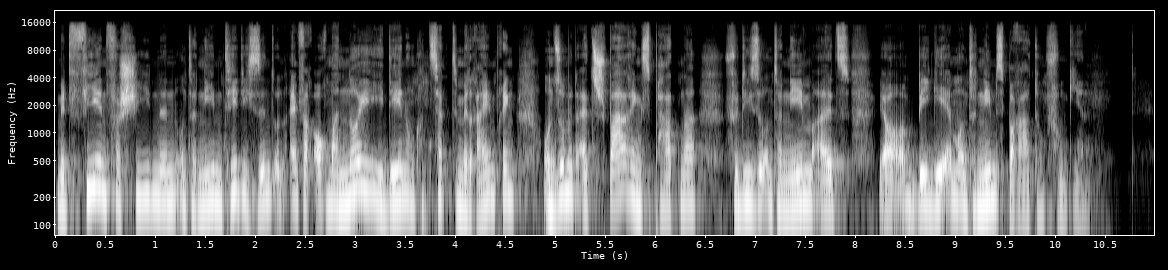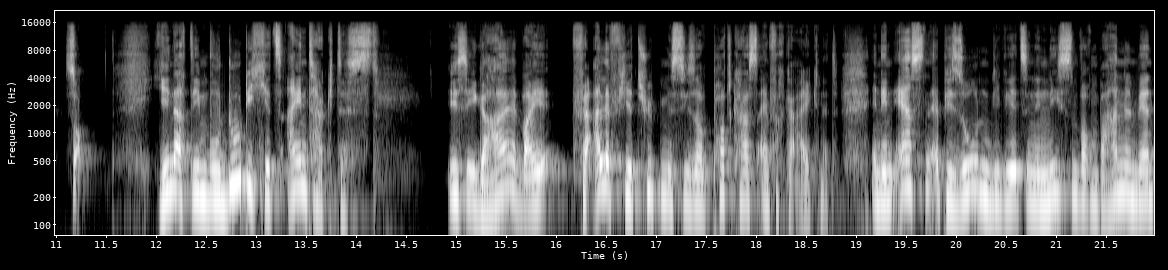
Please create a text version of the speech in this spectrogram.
mit vielen verschiedenen Unternehmen tätig sind und einfach auch mal neue Ideen und Konzepte mit reinbringen und somit als Sparingspartner für diese Unternehmen als ja, BGM Unternehmensberatung fungieren. So. Je nachdem, wo du dich jetzt eintaktest, ist egal, weil für alle vier Typen ist dieser Podcast einfach geeignet. In den ersten Episoden, die wir jetzt in den nächsten Wochen behandeln werden,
